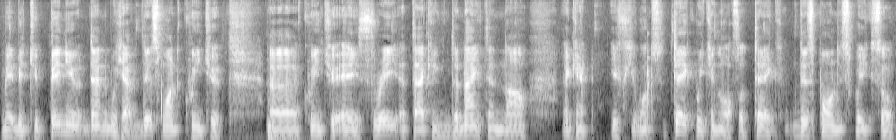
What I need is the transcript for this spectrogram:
maybe to pin you then we have this one queen to uh, queen to a3 attacking the knight. And now again if he wants to take we can also take. This pawn is weak so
